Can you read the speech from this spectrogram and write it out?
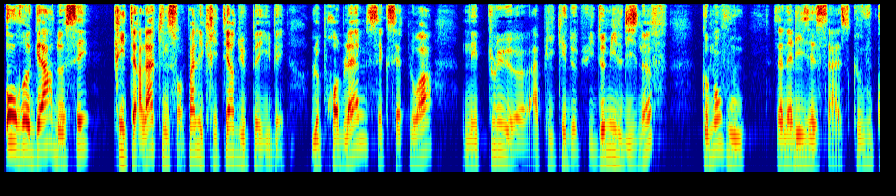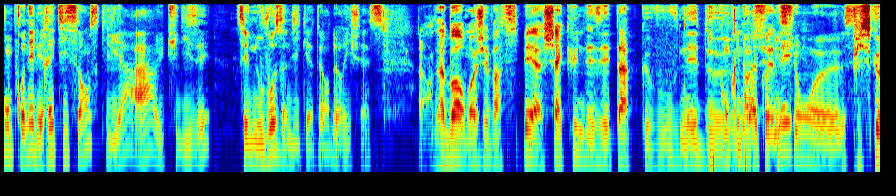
au regard de ces critères-là qui ne sont pas les critères du PIB. Le problème, c'est que cette loi n'est plus appliquée depuis 2019. Comment vous analysez ça? Est-ce que vous comprenez les réticences qu'il y a à utiliser ces nouveaux indicateurs de richesse alors d'abord, moi j'ai participé à chacune des étapes que vous venez de y compris dans la commission. Euh, puisque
